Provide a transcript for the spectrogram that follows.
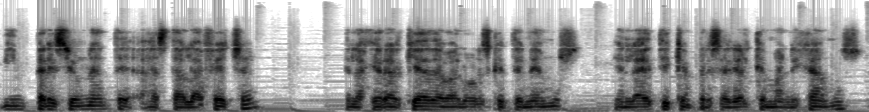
impresionante hasta la fecha en la jerarquía de valores que tenemos, en la ética empresarial que manejamos.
